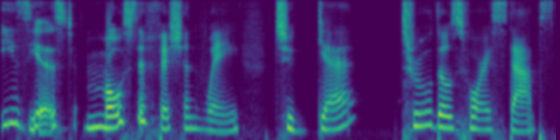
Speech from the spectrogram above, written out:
easiest, most efficient way to get through those four steps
